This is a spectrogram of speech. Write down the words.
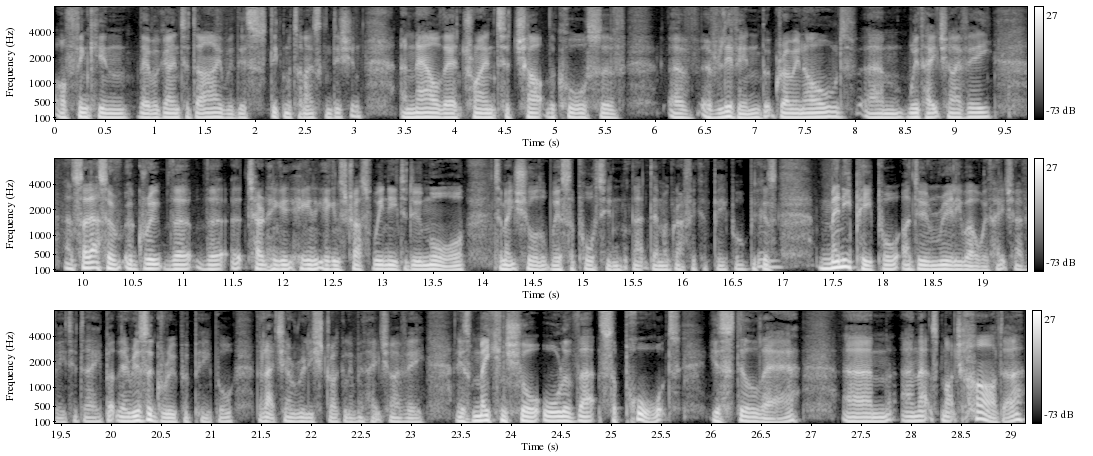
of thinking they were going to die with this stigmatized condition, and now they're trying to chart the course of of, of living but growing old um, with HIV. And so that's a, a group that, that at Terence Higgins Trust we need to do more to make sure that we're supporting that demographic of people because mm. many people are doing really well with HIV today, but there is a group of people that actually are really struggling with HIV. And it's making sure all of that support is still there. Um, and that's much harder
